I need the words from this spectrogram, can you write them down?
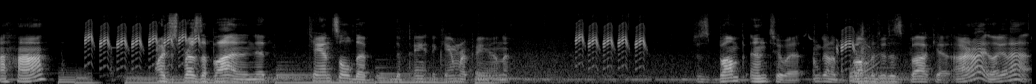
uh-huh. I just pressed the button and it canceled the the, pan, the camera pan. Just bump into it. I'm gonna bump into this bucket. Alright, look at that.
